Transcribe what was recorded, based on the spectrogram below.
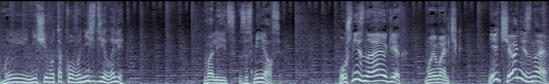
мы ничего такого не сделали». Валиец засмеялся. «Уж не знаю, Гек, мой мальчик. Ничего не знаю.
